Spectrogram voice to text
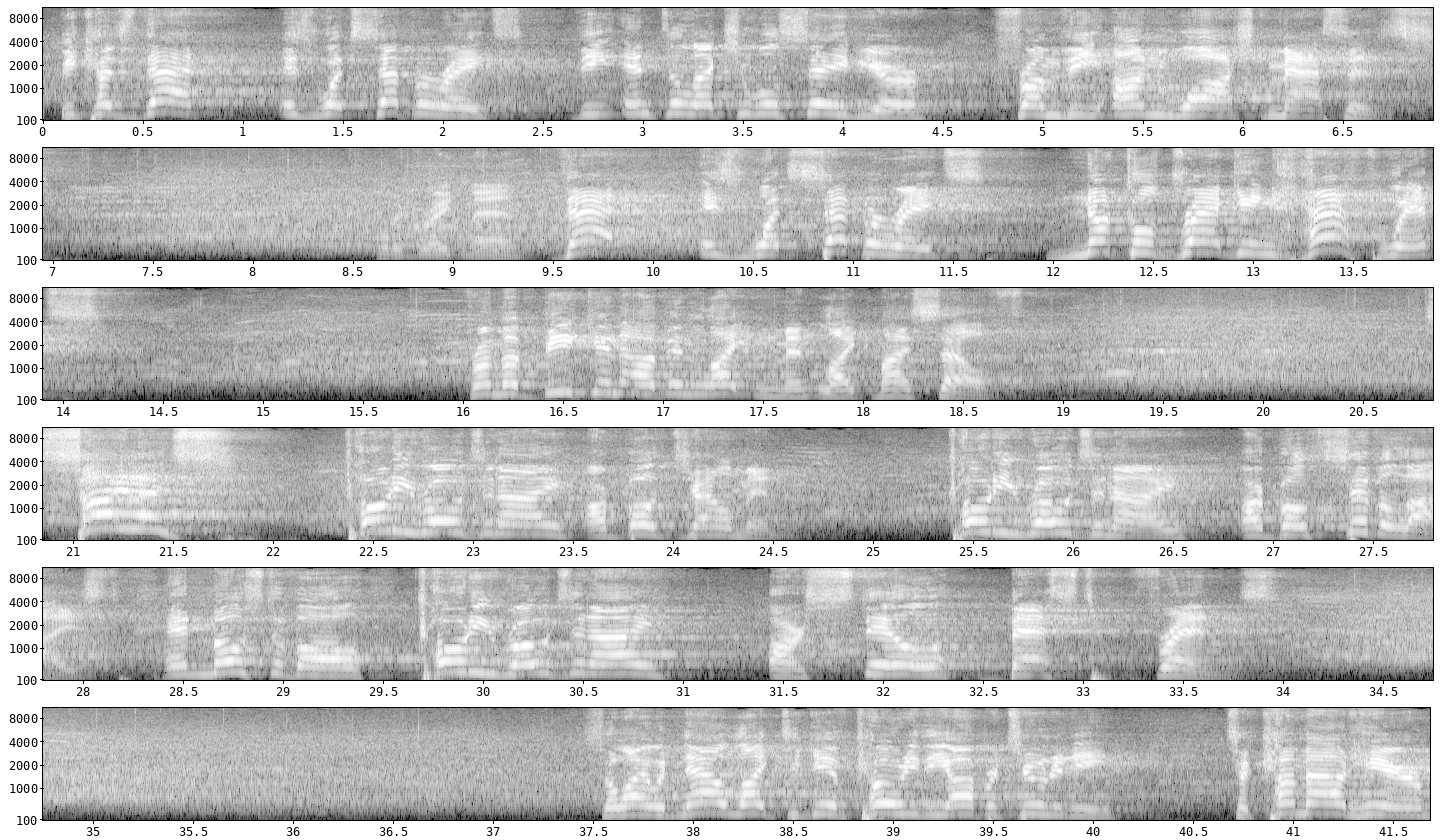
Because that is what separates the intellectual savior from the unwashed masses. What a great man. That is what separates knuckle dragging half-wits from a beacon of enlightenment like myself. Silence! Cody Rhodes and I are both gentlemen. Cody Rhodes and I are both civilized. And most of all, Cody Rhodes and I are still best friends. So I would now like to give Cody the opportunity to come out here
